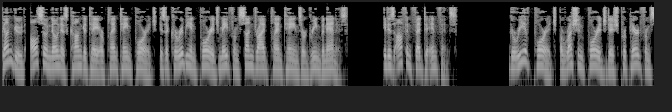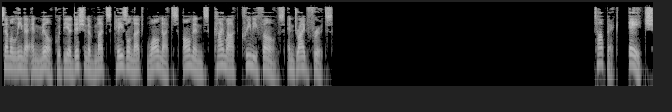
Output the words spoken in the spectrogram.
Gungood, also known as congate or plantain porridge, is a Caribbean porridge made from sun-dried plantains or green bananas. It is often fed to infants. Guryev porridge, a Russian porridge dish prepared from semolina and milk with the addition of nuts hazelnut, walnuts, almonds, kaimak creamy foams and dried fruits. H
